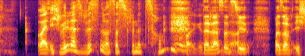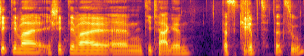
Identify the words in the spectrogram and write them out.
Weil ich will das wissen, was das für eine Zombie-Folge dann sein lass uns soll. die. Pass auf, ich schick dir mal, ich schick dir mal ähm, die Tage das Skript dazu.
